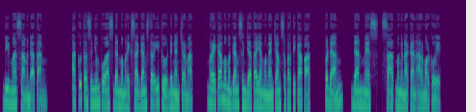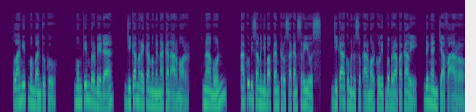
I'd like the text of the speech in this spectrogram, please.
di masa mendatang. Aku tersenyum puas dan memeriksa gangster itu dengan cermat. Mereka memegang senjata yang mengancam seperti kapak, pedang, dan mes, saat mengenakan armor kulit. Langit membantuku. Mungkin berbeda, jika mereka mengenakan armor. Namun, aku bisa menyebabkan kerusakan serius, jika aku menusuk armor kulit beberapa kali, dengan Java Arrow.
